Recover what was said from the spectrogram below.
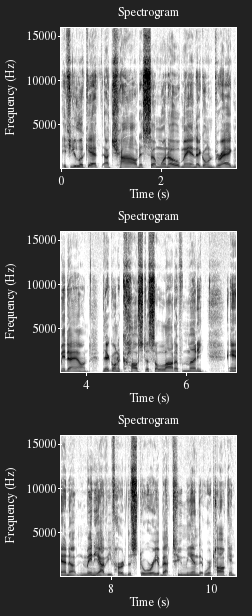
if you look at a child as someone, oh man, they're going to drag me down. They're going to cost us a lot of money. And uh, many of you have heard the story about two men that were talking,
